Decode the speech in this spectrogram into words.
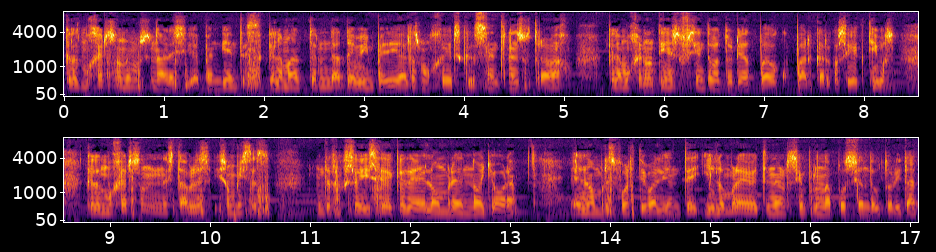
que las mujeres son emocionales y dependientes, que la maternidad debe impedir a las mujeres que se centren en su trabajo, que la mujer no tiene suficiente autoridad para ocupar cargos directivos, que las mujeres son inestables y sumisas, mientras que se dice que el hombre no llora, el hombre es fuerte y valiente y el hombre debe tener siempre una posición de autoridad.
